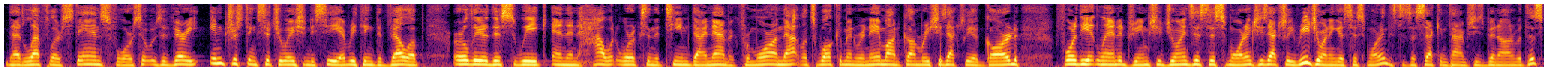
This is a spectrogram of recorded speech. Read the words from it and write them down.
that Loeffler stands for. So it was a very interesting situation to see everything develop earlier this week and then how it works in the team dynamic. For more on that, let's welcome in Renee Montgomery. She's actually a guard for the Atlanta Dream. She joins us this morning. She's actually rejoining us this morning. This is the second time she's been on with us.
